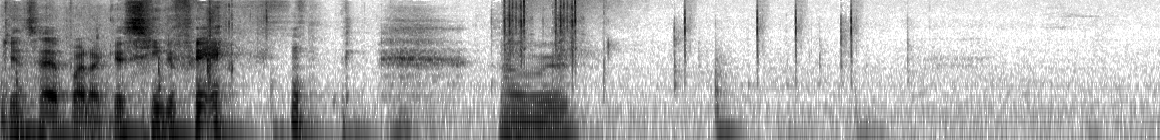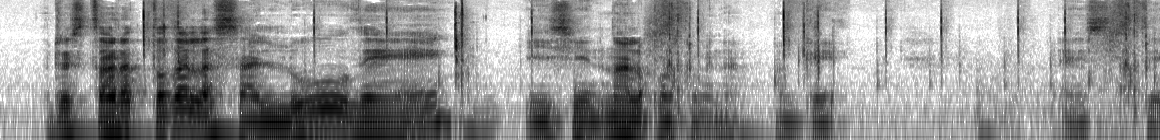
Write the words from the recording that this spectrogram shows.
¿Quién sabe para qué sirve? a ver. Restaura toda la salud, ¿eh? Y si no la puedo combinar. Ok. Este,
